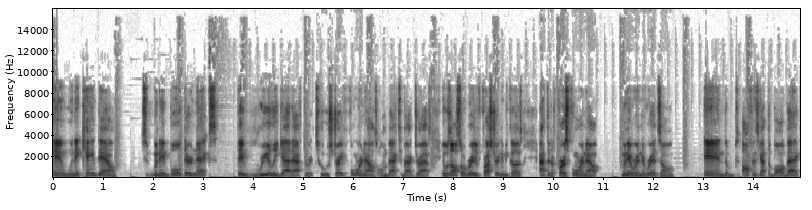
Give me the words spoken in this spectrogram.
And when it came down, when they bulled their necks, they really got after it. Two straight four and outs on back to back drives. It was also really frustrating because after the first four and out, when they were in the red zone, and the offense got the ball back,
